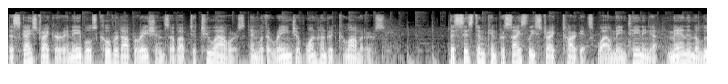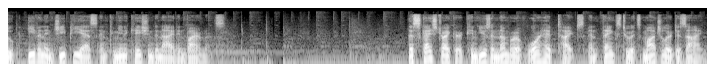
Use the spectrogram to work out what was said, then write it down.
the Skystriker enables covert operations of up to 2 hours and with a range of 100 kilometers. The system can precisely strike targets while maintaining a man-in-the-loop even in GPS and communication-denied environments. The Skystriker can use a number of warhead types and thanks to its modular design,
